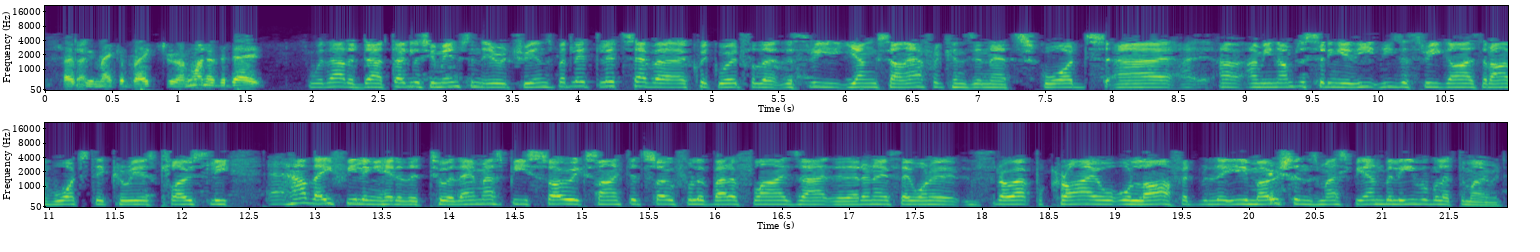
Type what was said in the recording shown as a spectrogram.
let's hope we make a breakthrough on one of the days. Without a doubt. Douglas, you mentioned the Eritreans, but let, let's have a quick word for the, the three young South Africans in that squad. Uh, I, I, mean, I'm just sitting here. These are three guys that I've watched their careers closely. Uh, how are they feeling ahead of the tour? They must be so excited, so full of butterflies. Uh, they don't know if they want to throw up, cry, or, or laugh. The emotions must be unbelievable at the moment.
